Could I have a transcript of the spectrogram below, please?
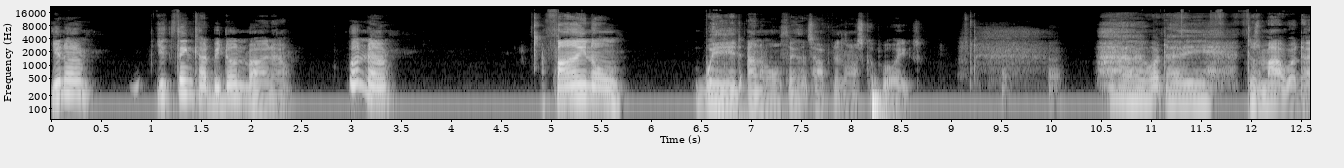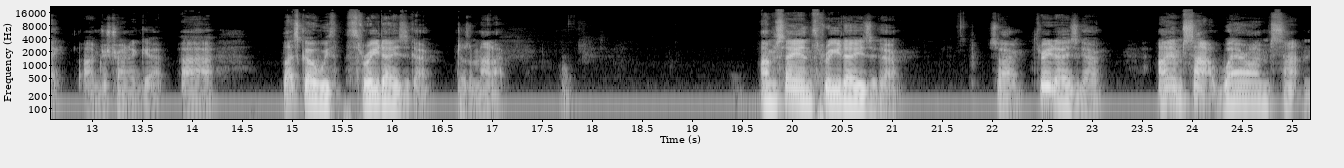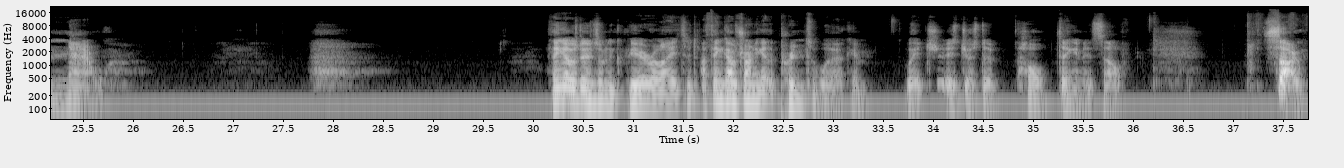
You know, you'd think I'd be done by now. But no. Final weird animal thing that's happened in the last couple of weeks. Uh, what day? Doesn't matter what day. I'm just trying to get. Uh, let's go with three days ago. Doesn't matter. I'm saying three days ago. So, three days ago, I am sat where I'm sat now. I think I was doing something computer related. I think I was trying to get the printer working, which is just a whole thing in itself. So,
